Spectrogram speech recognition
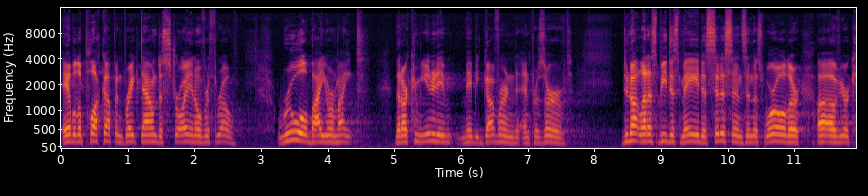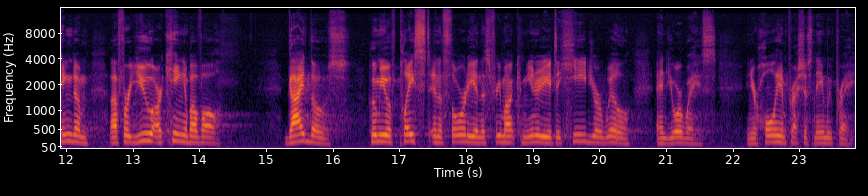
able to pluck up and break down, destroy and overthrow. Rule by your might, that our community may be governed and preserved. Do not let us be dismayed as citizens in this world or uh, of your kingdom, uh, for you are king above all. Guide those whom you have placed in authority in this Fremont community to heed your will and your ways. In your holy and precious name we pray.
